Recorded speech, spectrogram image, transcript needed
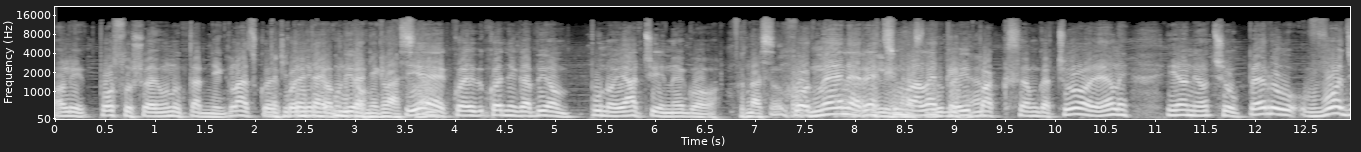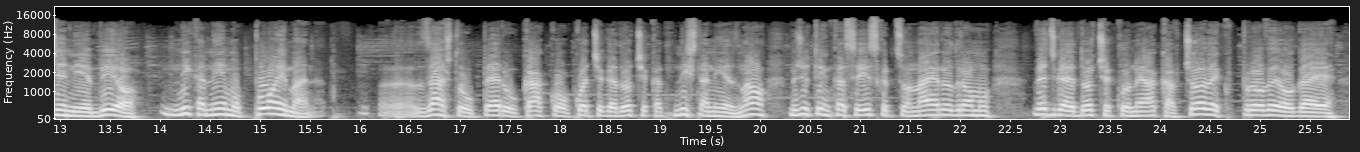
ali poslušao je unutarnji glas koji znači, je kod njega bio, glas, je, koji je kod njega bio puno jači nego kod, nas, kod mene, recimo, ali eto, ipak sam ga čuo, jeli, i on je otišao u Peru, vođen je bio, nikad nije imao pojma e, zašto u Peru, kako, ko će ga dočekat, ništa nije znao, međutim kad se iskrcao na aerodromu, već ga je dočekao nekakav čovjek, proveo ga je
